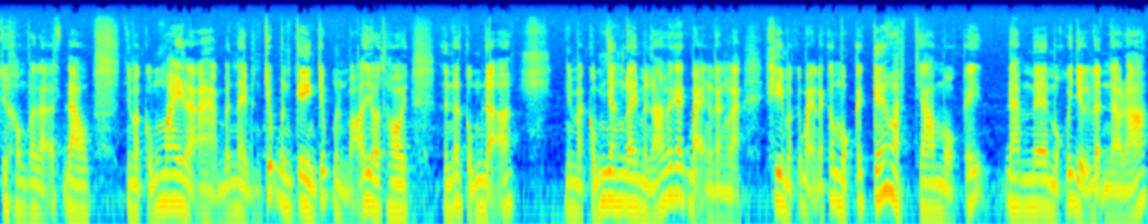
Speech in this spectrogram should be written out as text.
chứ không phải là ít đâu. Nhưng mà cũng may là à bên này mình chút bên kia một chút mình bỏ vô thôi nên nó cũng đỡ nhưng mà cũng nhân đây mình nói với các bạn rằng là khi mà các bạn đã có một cái kế hoạch cho một cái đam mê một cái dự định nào đó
